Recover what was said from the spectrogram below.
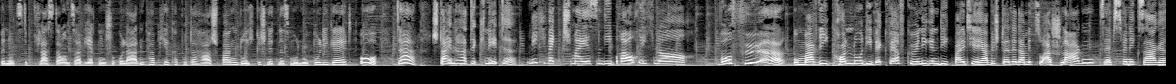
Benutzte Pflaster und Servietten, Schokoladenpapier, kaputte Haarspangen, durchgeschnittenes Monopoly-Geld. Oh, da, steinharte Knete. Nicht wegschmeißen, die brauche ich noch. Wofür? Um Marie Kondo, die Wegwerfkönigin, die ich bald hierher bestelle, damit zu erschlagen? Selbst wenn ich sage,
